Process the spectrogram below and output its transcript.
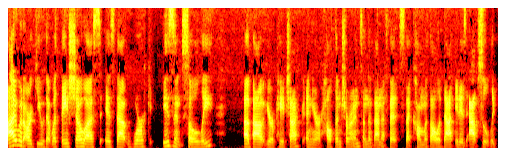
I would argue that what they show us is that work isn't solely about your paycheck and your health insurance and the benefits that come with all of that. It is absolutely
